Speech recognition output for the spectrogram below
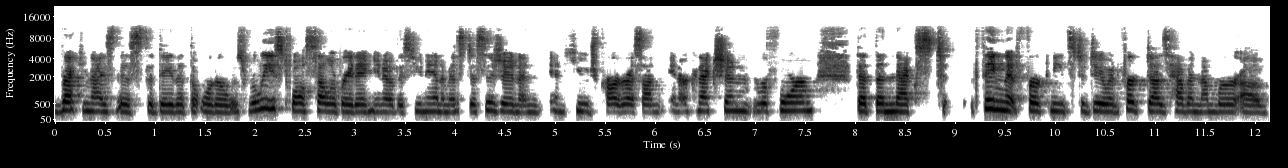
recognized this the day that the order was released while celebrating, you know, this unanimous decision and, and huge progress on interconnection reform that the next thing that FERC needs to do, and FERC does have a number of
